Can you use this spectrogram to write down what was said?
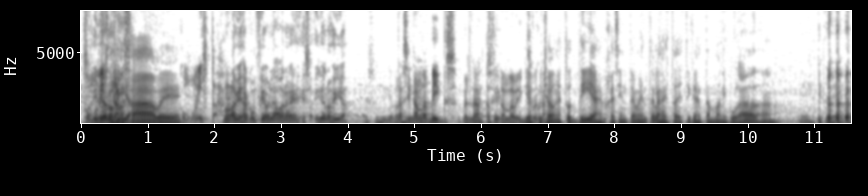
Comunista. Tú no Ideología. sabes. Comunista. No, la vieja confiable ahora es eso es ideología. Eso es ideología. Está citando a Biggs, ¿verdad? Está Sí. citando a Biggs, Yo he ¿verdad? escuchado en estos días, recientemente, las estadísticas están manipuladas. este,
